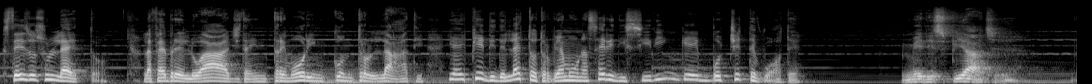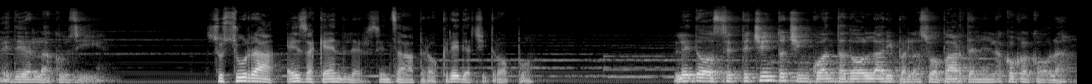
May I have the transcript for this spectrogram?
Steso sul letto, la febbre lo agita in tremori incontrollati e ai piedi del letto troviamo una serie di siringhe e boccette vuote. Mi dispiace vederla così. Sussurra Esa Candler senza però crederci troppo. Le do 750 dollari per la sua parte nella Coca-Cola.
